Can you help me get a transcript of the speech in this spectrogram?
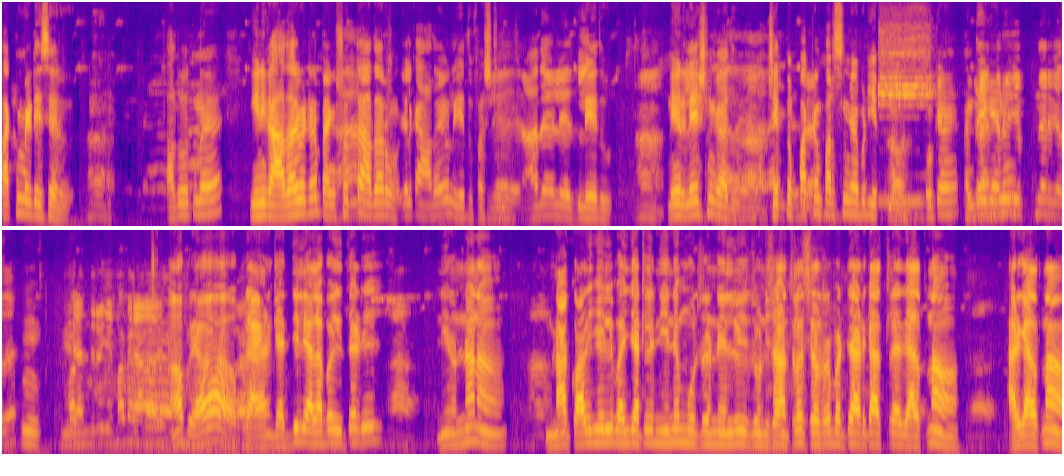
పక్కన పెట్టేశారు. ఆ. అదవుతుందా? ఈయనకి ఆధారం పెట్టిన పెన్షన్ వస్తే ఆధారం. వీళ్ళకి ఆదాయం లేదు ఫస్ట్. ఆదాయం లేదు. లేదు. ఆ, నేను రిలేషన్ కాదు. ఆ. చెప్పిన పక్కన పర్సన్ కాబట్టి చెప్తున్నాను. ఓకే అంతేగాని చెప్తున్నారు కదా? ఆయన గద్దెలు ఎలా బతుకుతాడు? నేనున్నాను. నా కాలేజీ వెళ్ళి పని చేయట్లేదు. నేనే మూడు రెండు నెలలు రెండు సంవత్సరాలు సిల్లర బట్టి ఆడికి వెళ్తలేదు వెళ్తున్నాం. ఆడికి వెళ్తున్నాం.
